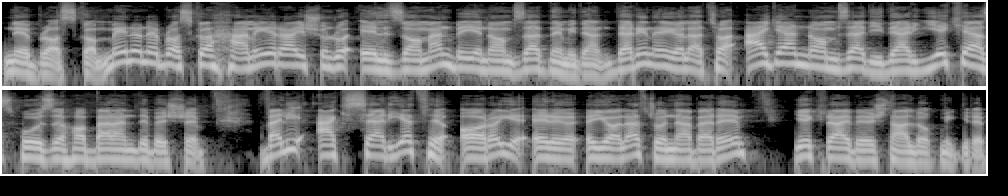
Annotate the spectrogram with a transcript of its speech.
نبراسکا. مین و نبراسکا همه رایشون رو الزاما به یه نامزد نمیدن. در این ایالت ها اگر نامزدی در یکی از حوزه ها برنده بشه ولی اکثریت آرای ایالت رو نبره یک رای بهش تعلق می‌گیره.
